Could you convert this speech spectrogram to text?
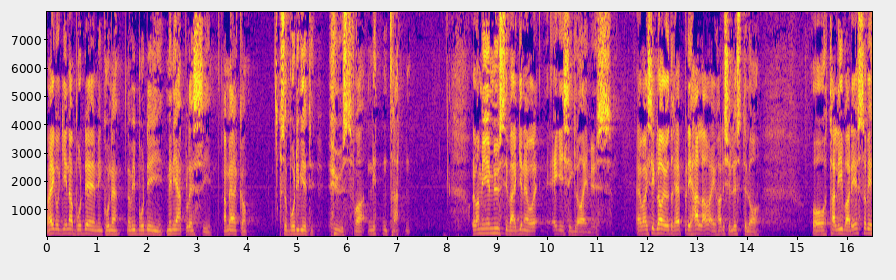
Når jeg og Gina bodde, min kone, når vi bodde i Minneapolis i Amerika, så bodde vi i et hus fra 1913. Og Det var mye mus i veggene, og jeg er ikke glad i mus. Jeg var ikke glad i å drepe dem heller. Jeg hadde ikke lyst til å, å ta livet av dem. Så vi,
